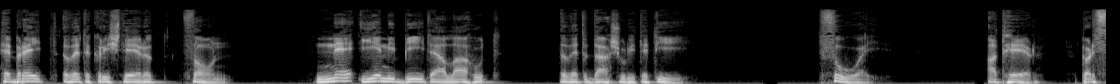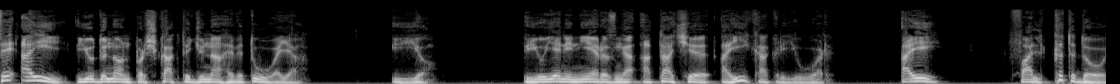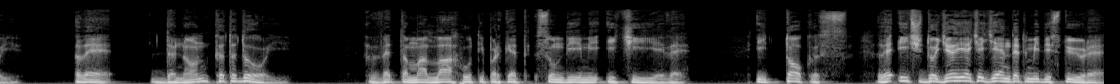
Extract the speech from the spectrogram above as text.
Hebrenjtë dhe të krishterët thonë, ne jemi bijtë e Allahut dhe të dashurit e tij. Thuaj, atëherë, përse ai ju dënon për shkak të gjynaheve tuaja? Jo, ju jeni njerëz nga ata që ai ka krijuar. Ai fal kë të dojë dhe dënon kë të dojë. Vetëm Allahut i përket sundimi i qiejve, i tokës dhe i çdo gjëje që gjendet midis tyre.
